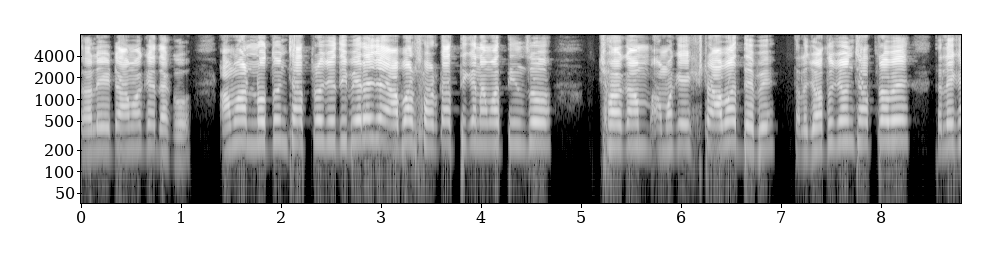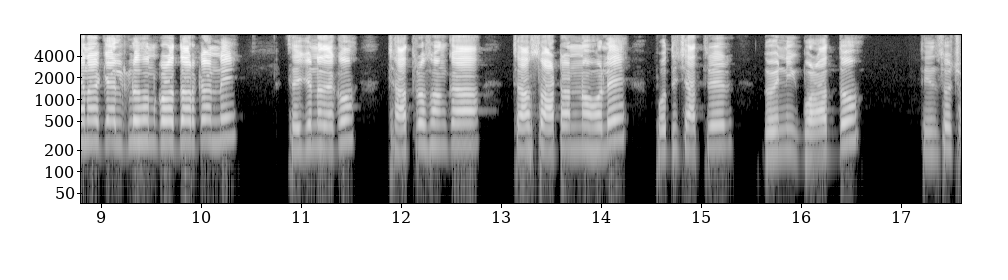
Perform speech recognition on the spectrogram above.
তাহলে এটা আমাকে দেখো, আমার নতুন ছাত্র যদি বেড়ে যায়, আবার সরকার থেকে আমার তিনশো ছ গ্রাম আমাকে এক্সট্রা আবার দেবে। তাহলে যতজন ছাত্র হবে, তাহলে এখানে আর ক্যালকুলেশন করার দরকার নেই। সেই জন্য দেখো, ছাত্র সংখ্যা চারশো আটান্ন হলে প্রতি ছাত্রের দৈনিক বরাদ্দ তিনশো ছ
